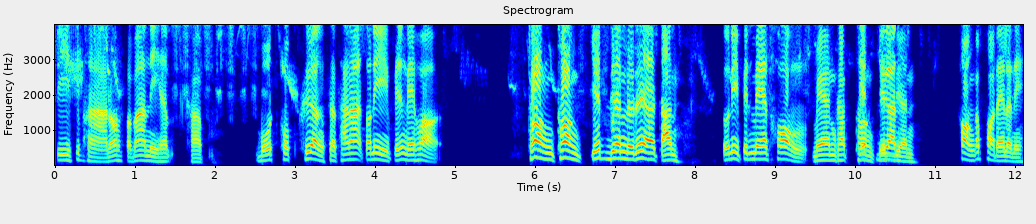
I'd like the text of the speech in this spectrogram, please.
สี่สิบห้าเนาะประมาณนี้ครับครับ โบสครบเครื่องสถานะตัวนี้เป็นยังไงพ่อท้องท้องเจ็ดเดือนเลยได้ออาจารย์ ตัวนี้เป็นแม่ท้อง แมนครับท้องเจ็เจ็ดดเดือนเดือนท้องกับพ่อได้แล้วนี่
